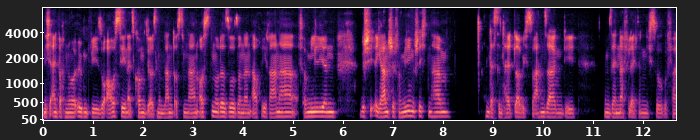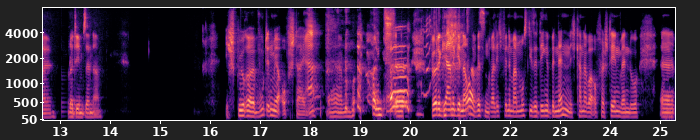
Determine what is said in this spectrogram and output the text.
nicht einfach nur irgendwie so aussehen, als kommen sie aus einem Land aus dem Nahen Osten oder so, sondern auch Iraner Familien, iranische Familiengeschichten haben. Und das sind halt, glaube ich, so Ansagen, die dem Sender vielleicht dann nicht so gefallen oder dem Sender. Ich spüre Wut in mir aufsteigen ja. ähm, und äh, würde gerne genauer wissen, weil ich finde, man muss diese Dinge benennen. Ich kann aber auch verstehen, wenn du, äh,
